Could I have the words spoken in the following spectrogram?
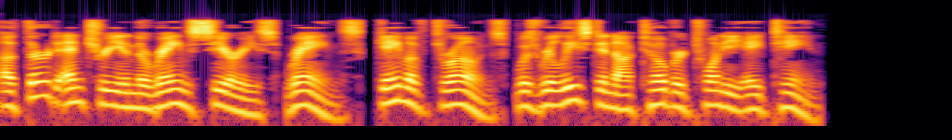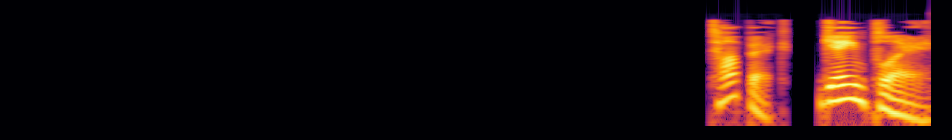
A third entry in the Reigns series, Reigns, Game of Thrones, was released in October 2018. Gameplay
